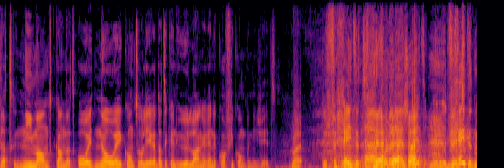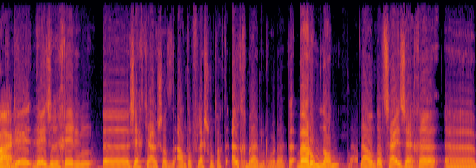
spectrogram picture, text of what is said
dat, niemand kan dat ooit no way controleren dat ik een uur langer in de koffiecompany zit. Nee. Dus vergeet het. Ja, voor de rest, dit, Vergeet het maar. de- deze regering eh, zegt juist dat het aantal flexcontracten uitgebreid moet worden. Wa- waarom dan? Nou, omdat zij zeggen... eh, eh,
